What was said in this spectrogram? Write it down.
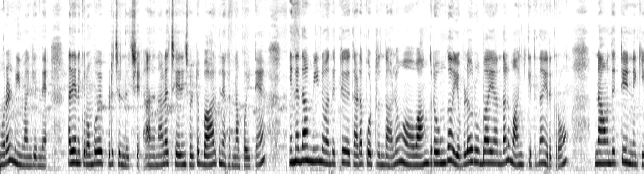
முரல் மீன் வாங்கியிருந்தேன். அது எனக்கு ரொம்பவே பிடிச்சிருந்துச்சு. அதனால் சரின்னு சொல்லிட்டு பாரதி நகர் நான் போயிட்டேன். என்ன தான் மீன் வந்துட்டு தடை போட்டிருந்தாலும் வாங்குறவங்க எவ்வளோ ரூபாயாக இருந்தாலும் வாங்கிக்கிட்டு தான் இருக்கிறோம். நான் வந்துட்டு இன்றைக்கி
